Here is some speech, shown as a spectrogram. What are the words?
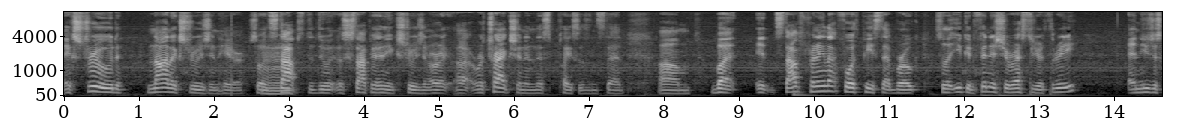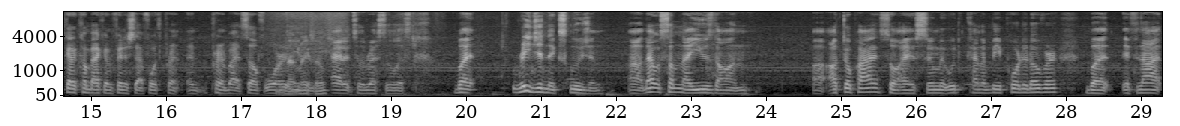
extrude, non-extrusion here, so it Mhm. stops to do it, stop any extrusion or uh, retraction in this places instead. Um, but it stops printing that fourth piece that broke, so that you can finish your rest of your three. And you just got to come back and finish that fourth print and print it by itself, or That you can sense. add it to the rest of the list. But region exclusion. Uh, that was something I used on uh, Octopi, so I assume it would kind of be ported over. But if not,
